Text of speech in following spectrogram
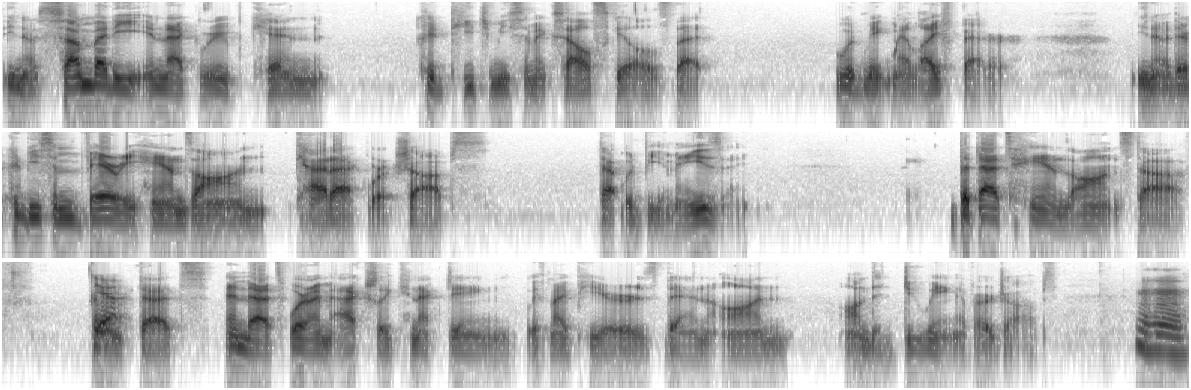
you know, somebody in that group can, could teach me some Excel skills that would make my life better. You know, there could be some very hands-on CADAC workshops that would be amazing. But that's hands-on stuff. Yeah. that's and that's where I'm actually connecting with my peers then on on the doing of our jobs. Mm-hmm.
